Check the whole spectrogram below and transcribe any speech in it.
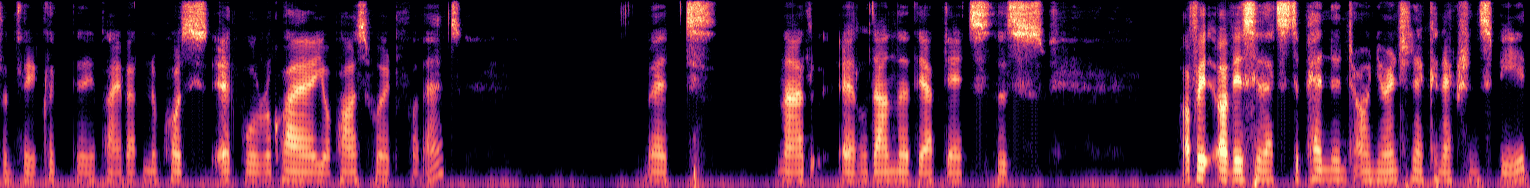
Simply click the apply button. Of course, it will require your password for that. But now it'll download the updates. This obviously that's dependent on your internet connection speed,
